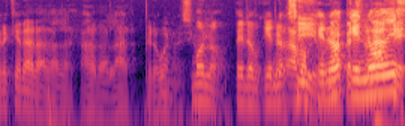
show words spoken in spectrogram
Crec que era Aralar, Aralar però bueno... és Bueno, pero que no, Però vamos, sí, que no, que no que,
